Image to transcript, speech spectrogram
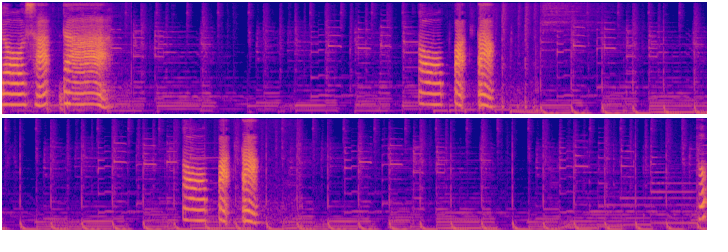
ดอชะดาตอปะตักตอปะตัก ทบ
